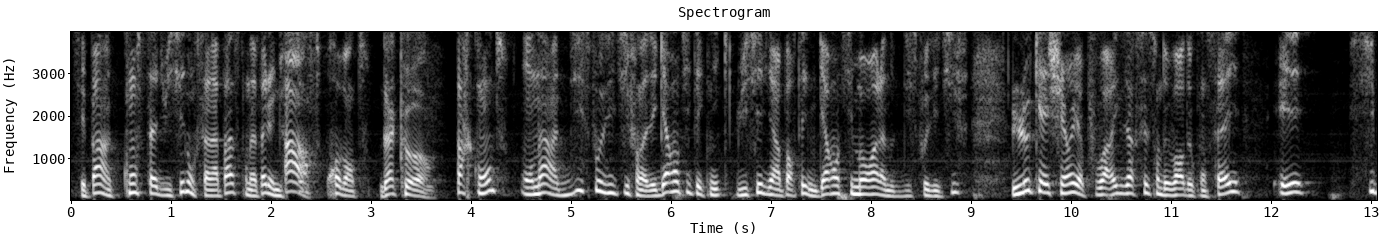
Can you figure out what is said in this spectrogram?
c'est pas un constat d'huissier, donc ça n'a pas ce qu'on appelle une ah force probante. D'accord. Par contre, on a un dispositif, on a des garanties techniques. L'huissier vient apporter une garantie morale à notre dispositif. Le cas échéant, il va pouvoir exercer son devoir de conseil et si,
